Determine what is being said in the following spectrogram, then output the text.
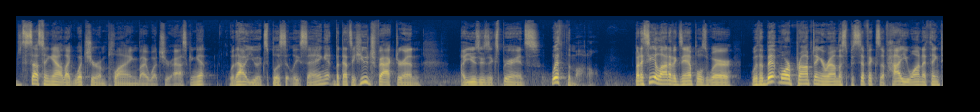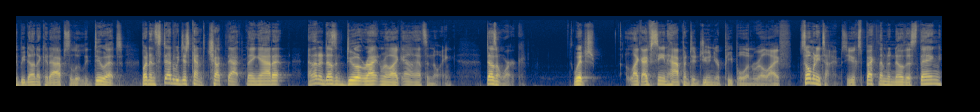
sussing out like what you're implying by what you're asking it without you explicitly saying it. But that's a huge factor in a user's experience with the model. But I see a lot of examples where with a bit more prompting around the specifics of how you want a thing to be done, it could absolutely do it. But instead, we just kind of chuck that thing at it, and then it doesn't do it right, and we're like, oh, that's annoying. Doesn't work. Which, like I've seen happen to junior people in real life so many times. You expect them to know this thing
